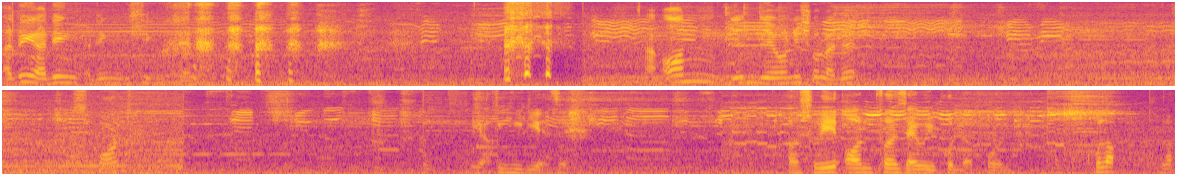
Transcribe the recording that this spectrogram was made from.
I think, I think, I think this thing can. uh, on, then they only show like that. Sport. We are fucking idiots eh. Oh, should we on first then we put the phone? Pull up, pull up.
